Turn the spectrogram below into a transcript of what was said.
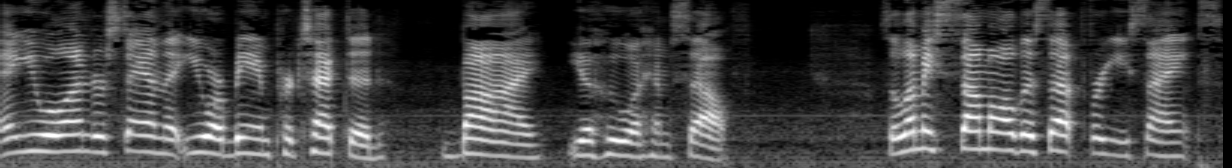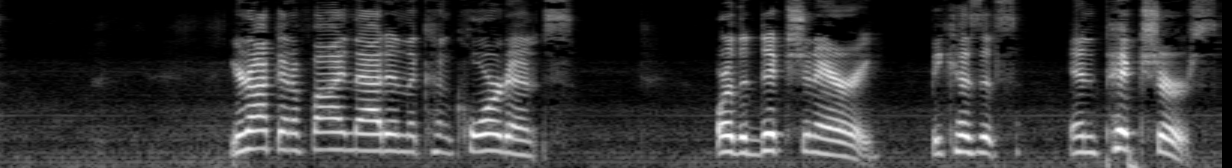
And you will understand that you are being protected by Yahuwah himself. So let me sum all this up for you, saints. You're not going to find that in the concordance or the dictionary because it's in pictures.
